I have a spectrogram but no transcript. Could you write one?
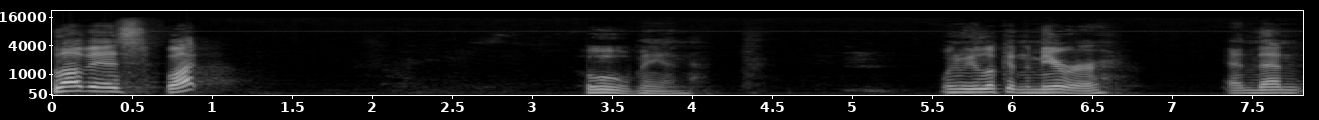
Love is what? Oh, man. When we look in the mirror and then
